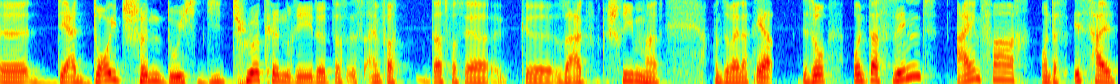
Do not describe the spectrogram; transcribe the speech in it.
äh, der Deutschen durch die Türken redet. Das ist einfach das, was er gesagt und geschrieben hat und so weiter. Ja. So, und das sind einfach, und das ist halt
